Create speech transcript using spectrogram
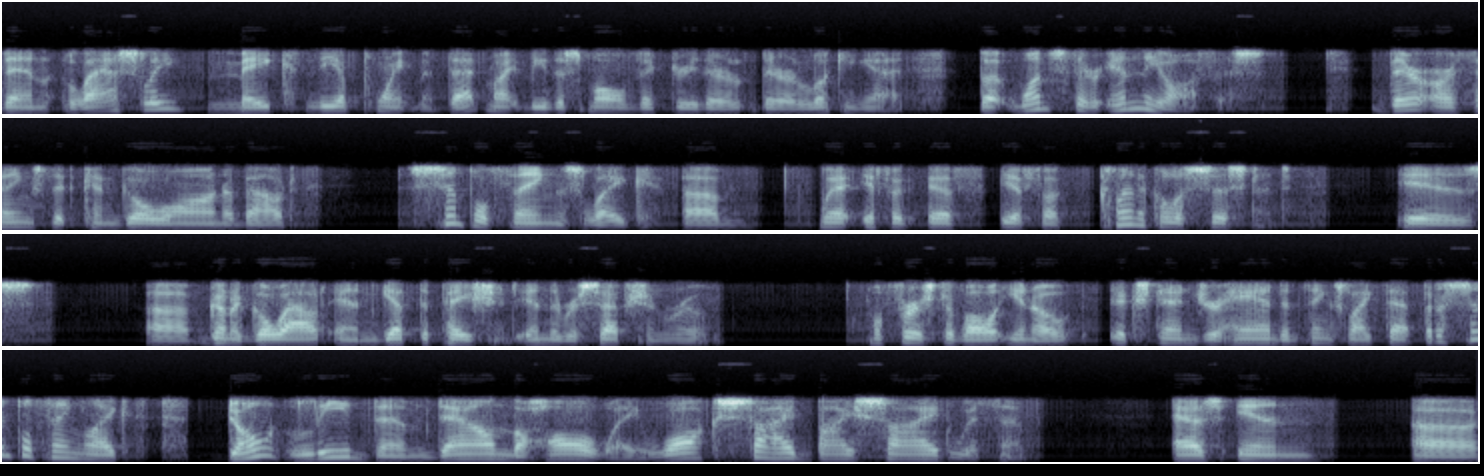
then lastly make the appointment. That might be the small victory they're they're looking at. But once they're in the office there are things that can go on about simple things like um, if a if if a clinical assistant is uh, going to go out and get the patient in the reception room well, first of all, you know, extend your hand and things like that. But a simple thing like don't lead them down the hallway. Walk side by side with them, as in uh,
